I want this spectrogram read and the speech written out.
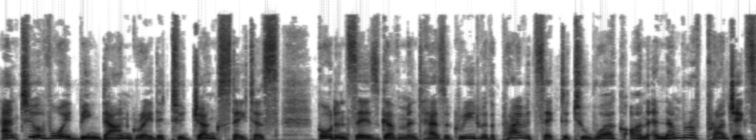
and to avoid being downgraded to junk status. Gordhan says government has agreed with the private sector to work on a number of projects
